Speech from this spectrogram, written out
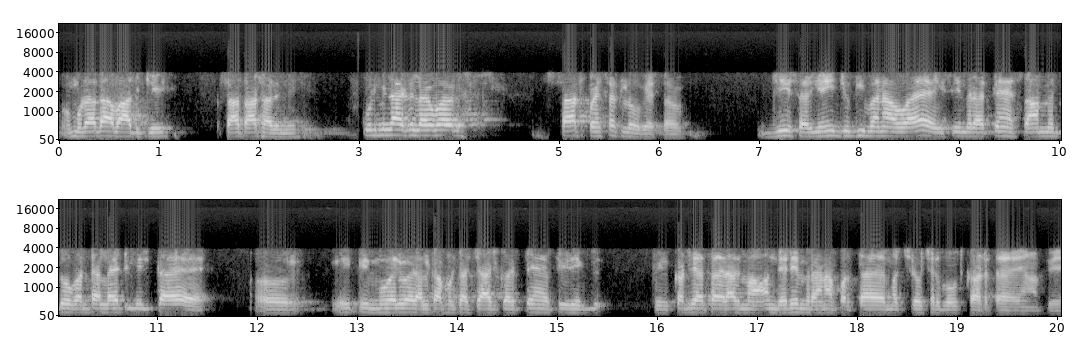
मुरादाबाद के सात आठ आदमी। कुल मिला के लगभग साठ पैंसठ लोग हैं सब। जी सर, यही जुगी बना हुआ है, इसी में रहते हैं, शाम में दो घंटा लाइट मिलता है और यहीं पे मोबाइल वोबाइल हल्का फुल्का चार्ज करते हैं, फिर एक फिर कट जाता है, रात में अंधेरे में रहना पड़ता है, मच्छर उच्छर बहुत काटता है यहाँ पे।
